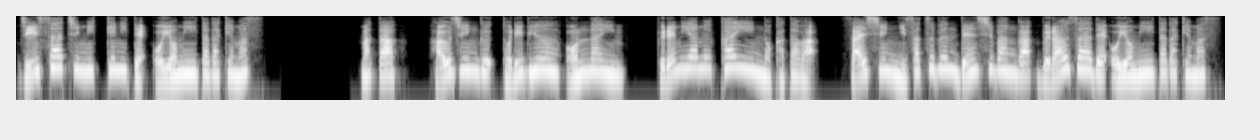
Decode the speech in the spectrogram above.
G サーチミッケにてお読みいただけます。また、ハウジングトリビューンオンラインプレミアム会員の方は最新2冊分電子版がブラウザーでお読みいただけます。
